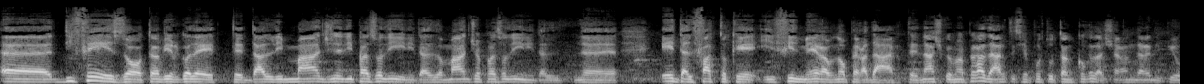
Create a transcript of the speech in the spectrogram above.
eh, difeso, tra virgolette, dall'immagine di Pasolini, dall'omaggio a Pasolini dal, eh, e dal fatto che il film era un'opera d'arte, nasce come un'opera d'arte, si è potuto ancora lasciare andare di più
